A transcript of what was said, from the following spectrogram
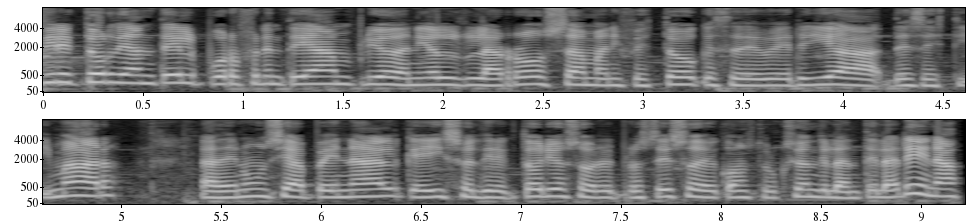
El director de Antel por Frente Amplio, Daniel La Rosa, manifestó que se debería desestimar la denuncia penal que hizo el directorio sobre el proceso de construcción de la Antel Arena,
